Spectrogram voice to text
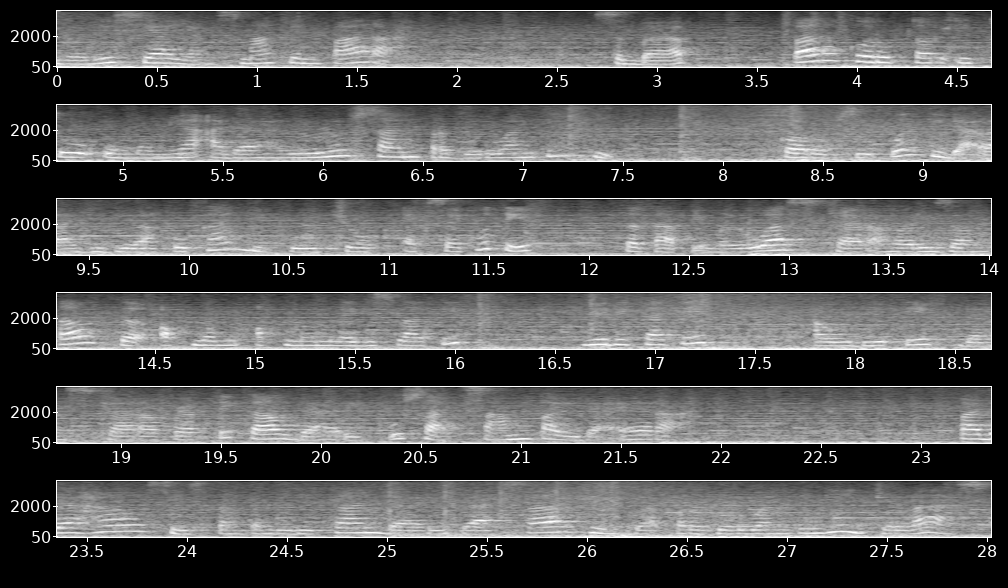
Indonesia yang semakin parah. Sebab para koruptor itu umumnya adalah lulusan perguruan tinggi Korupsi pun tidak lagi dilakukan di pucuk eksekutif, tetapi meluas secara horizontal ke oknum-oknum legislatif, yudikatif, auditif, dan secara vertikal dari pusat sampai daerah. Padahal sistem pendidikan dari dasar hingga perguruan tinggi jelas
